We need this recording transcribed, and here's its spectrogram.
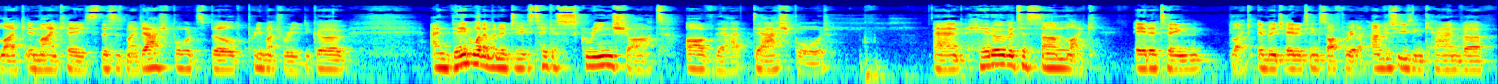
like in my case, this is my dashboard, it's built, pretty much ready to go. And then what I'm gonna do is take a screenshot of that dashboard and head over to some like editing, like image editing software. Like I'm just using Canva.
